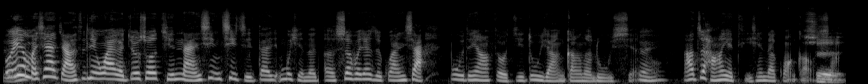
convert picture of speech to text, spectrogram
不过因为我们现在讲的是另外一个，就是说其实男性气质在目前的呃社会价值观下，不一定要走极度阳刚的路线。对。然后这好像也体现在广告上。是。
